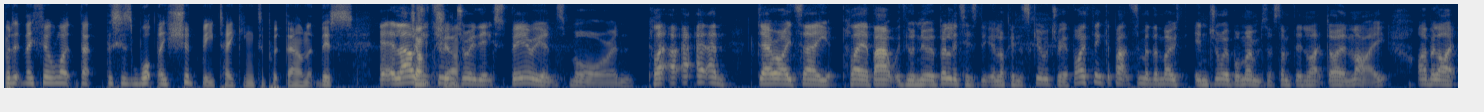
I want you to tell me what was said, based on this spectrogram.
but it, they feel like that this is what they should be taking to put down at this. It allows juncture. you to enjoy the experience more and play and, and dare I say play about with your new abilities that you look in the skill tree. If I think about some of the most enjoyable moments of something like Dying Light, I'd be like,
